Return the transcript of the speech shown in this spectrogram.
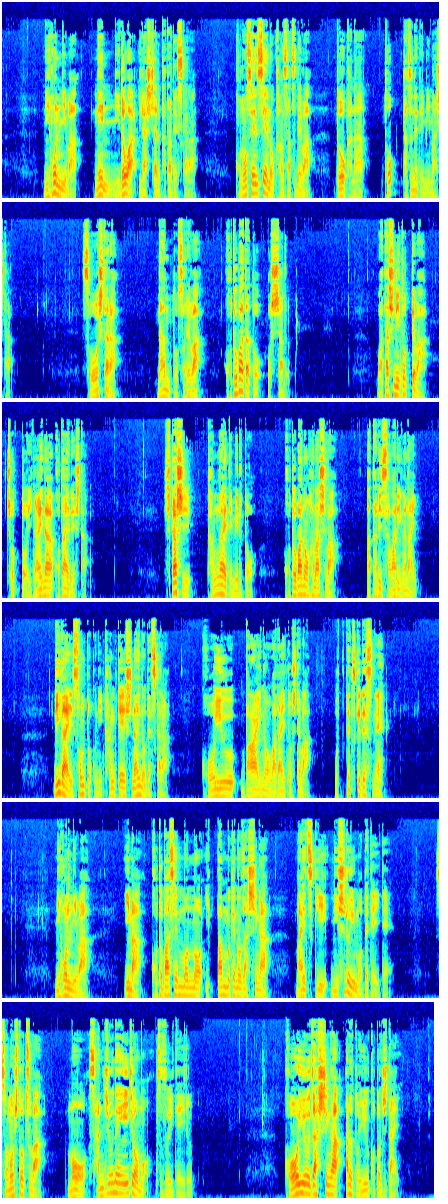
日本には年二度はいらっしゃる方ですから、この先生の観察ではどうかなと尋ねてみました。そうしたら、なんとそれは言葉だとおっしゃる。私にとってはちょっと意外な答えでした。しかし考えてみると、言葉の話は当たり障りがない。利害損得に関係しないのですから、こういう場合の話題としてはうってつけですね。日本には今言葉専門の一般向けの雑誌が毎月2種類も出ていて、その一つはもう30年以上も続いている。こういう雑誌があるということ自体、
